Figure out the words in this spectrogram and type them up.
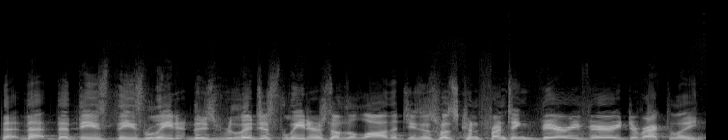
that, that, that these, these, leader, these religious leaders of the law that Jesus was confronting very, very directly,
